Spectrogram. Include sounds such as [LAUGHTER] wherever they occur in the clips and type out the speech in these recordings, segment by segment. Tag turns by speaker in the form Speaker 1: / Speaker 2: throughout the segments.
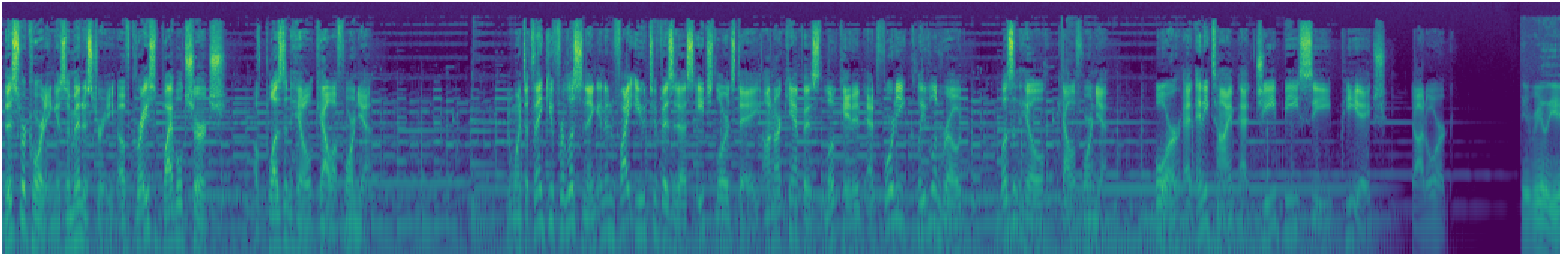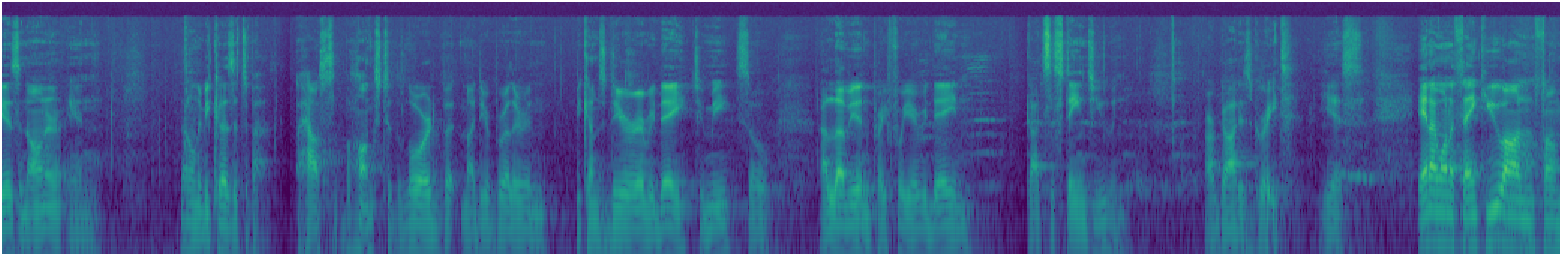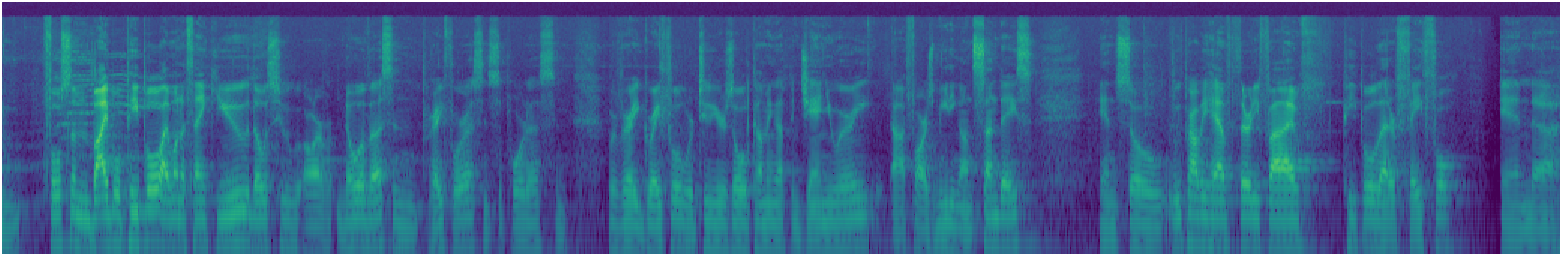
Speaker 1: This recording is a ministry of Grace Bible Church of Pleasant Hill, California. We want to thank you for listening and invite you to visit us each Lord's Day on our campus located at 40 Cleveland Road, Pleasant Hill, California, or at any time at gbcph.org.
Speaker 2: It really is an honor, and not only because it's a, a house that belongs to the Lord, but my dear brother and becomes dearer every day to me. So I love you and pray for you every day, and God sustains you, and our God is great. Yes. And I want to thank you on from Folsom Bible people. I want to thank you, those who are know of us and pray for us and support us. And we're very grateful. We're two years old coming up in January, uh, as far as meeting on Sundays. And so we probably have 35 people that are faithful. And uh,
